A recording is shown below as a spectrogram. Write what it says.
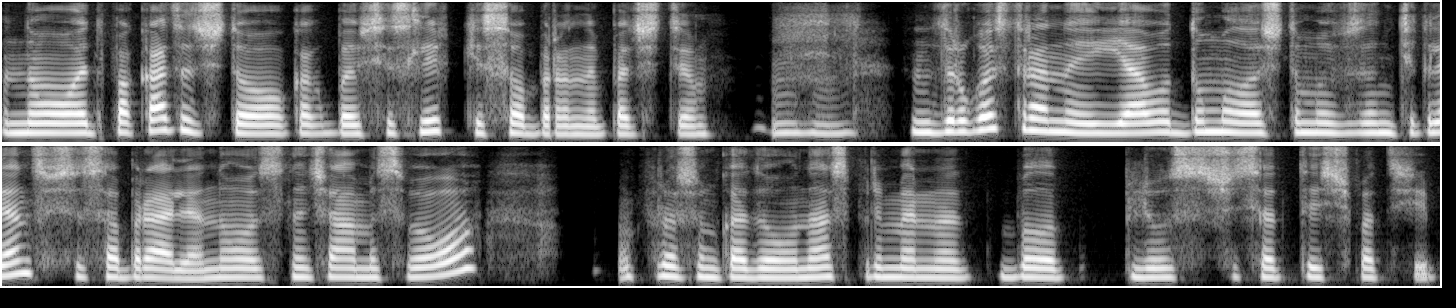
Но это показывает, что как бы все сливки собраны почти. Мгм. Но с другой стороны, я вот думала, что мы в "Антиглянце" всё собрали, но с началом СВО в прошлом году у нас примерно было плюс 60 тысяч подфи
